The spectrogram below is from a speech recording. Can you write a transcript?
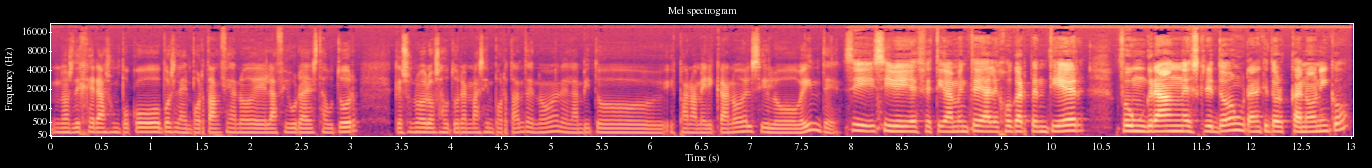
nos dijeras un poco pues, la importancia ¿no? de la figura de este autor, que es uno de los autores más importantes ¿no? en el ámbito hispanoamericano del siglo XX. Sí, sí, efectivamente Alejo Carpentier fue un gran escritor, un gran escritor canónico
